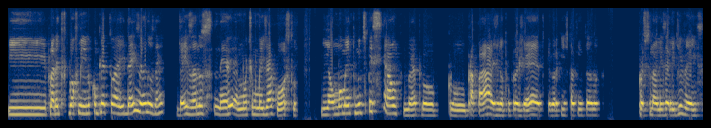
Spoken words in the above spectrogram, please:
E Planeta Futebol Feminino completou aí 10 anos, né? 10 anos né, no último mês de agosto. E é um momento muito especial né, para a página, para o projeto, que agora que a gente está tentando profissionalizar ele de vez.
